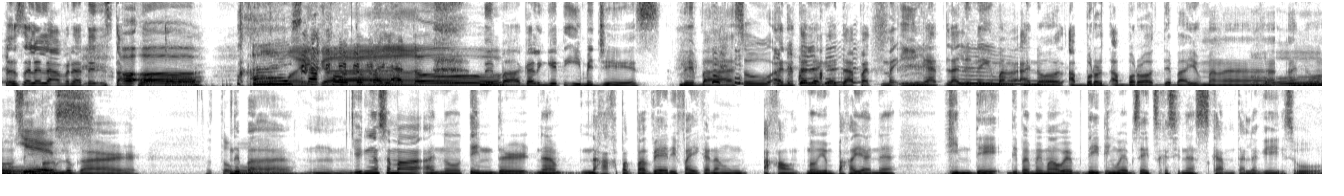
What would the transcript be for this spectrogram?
Tapos nalalaman natin, stock Oo. photo. Ay, Oh my stock God. photo pala to. Di ba? Galing Getty Images. Di ba? So, ano talaga, dapat maingat, lalo na yung mga ano, abroad-abroad, di ba? Yung mga Oo. ano, sa ibang Yes. lugar. Totoo. 'Di ba? Mm. Yun nga sa mga ano Tinder na nakakapagpa-verify ka ng account mo, yung pa kaya na hindi. 'Di ba may mga web dating websites kasi na scam talaga eh. So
